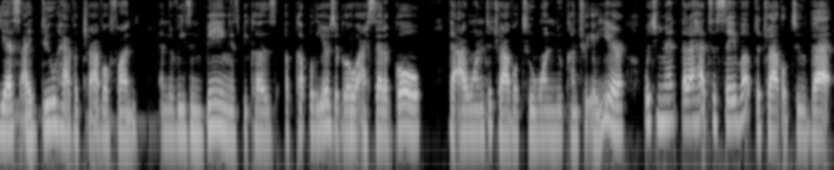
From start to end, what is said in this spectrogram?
Yes, I do have a travel fund. And the reason being is because a couple years ago, I set a goal that I wanted to travel to one new country a year, which meant that I had to save up to travel to that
